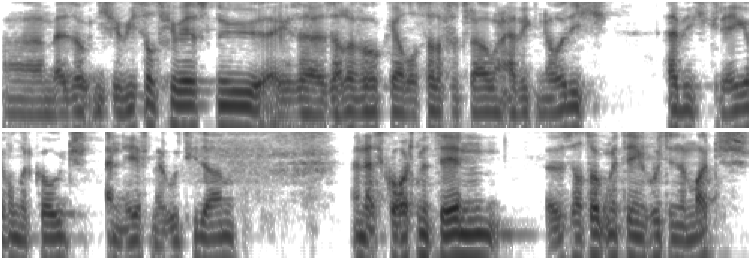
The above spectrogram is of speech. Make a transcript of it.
Um, hij is ook niet gewisseld geweest nu. Hij zei zelf ook, ja, dat zelfvertrouwen heb ik nodig. Heb ik gekregen van de coach en heeft mij goed gedaan. En hij scoort meteen, zat ook meteen goed in de match.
